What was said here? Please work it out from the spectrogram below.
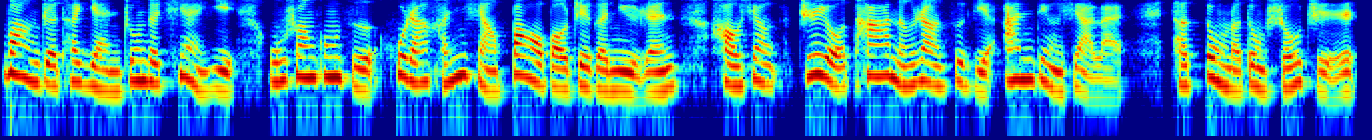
望着他眼中的歉意，无双公子忽然很想抱抱这个女人，好像只有她能让自己安定下来。他动了动手指，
